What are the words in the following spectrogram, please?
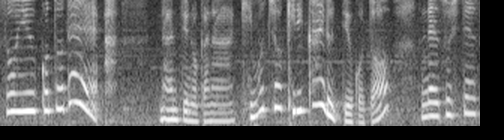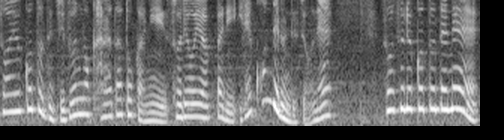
そういうことであ何て言うのかな気持ちを切り替えるっていうこと？でそしてそういうことで自分の体とかにそれをやっぱり入れ込んでるんですよね。そうすることでね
